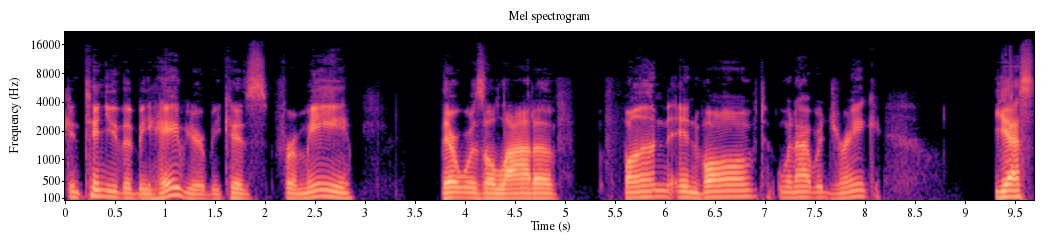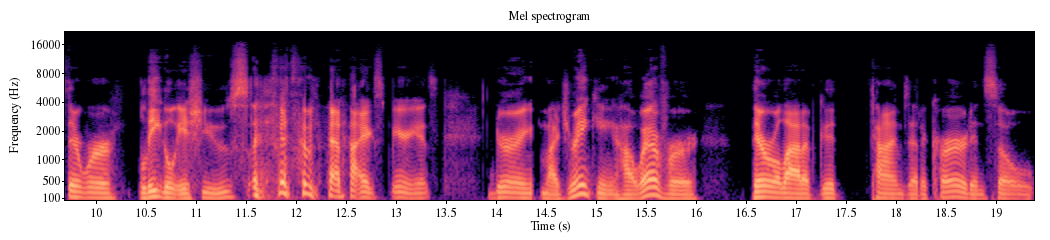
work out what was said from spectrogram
continue the behavior because for me, there was a lot of fun involved when I would drink yes, there were legal issues that I experienced during my drinking. However, there were a lot of good times that occurred. And so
